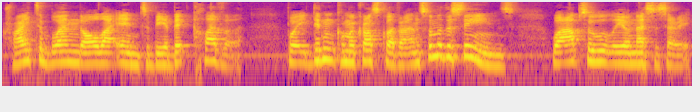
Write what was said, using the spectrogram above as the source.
tried to blend all that in to be a bit clever, but it didn't come across clever. And some of the scenes were absolutely unnecessary.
